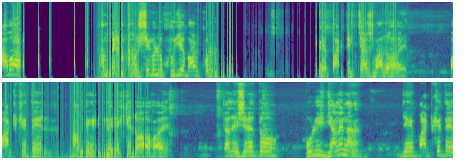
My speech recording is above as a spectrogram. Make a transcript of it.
আবার গ্রামের মানুষ সেগুলো খুঁজে বার করল। পাটের চাষ ভালো হয়, পাট ক্ষেতের রেখে দেওয়া হয়। তাহলে সেটা তো পুলিশ জানে না। যে পাট খেতে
